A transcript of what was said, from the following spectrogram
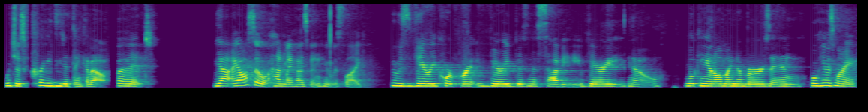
which is crazy to think about. But yeah, I also had my husband who was like, who was very corporate, very business savvy, very, you know, looking at all my numbers. And well, he was my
